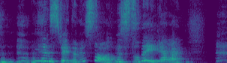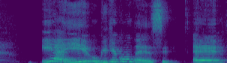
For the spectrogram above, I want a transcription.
Respeita a minha história, eu estudei, caralho. E aí, o que que acontece? É,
